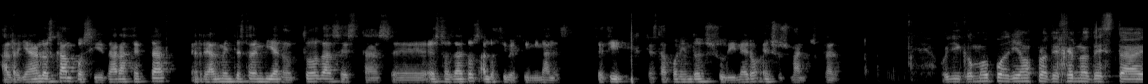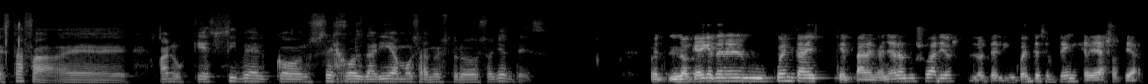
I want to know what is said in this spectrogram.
al rellenar los campos y dar a aceptar, realmente está enviando todos eh, estos datos a los cibercriminales. Es decir, que está poniendo su dinero en sus manos, claro. Oye, ¿cómo podríamos protegernos de esta estafa? Eh, Manu, ¿qué ciberconsejos daríamos a nuestros oyentes? Pues lo que hay que tener en cuenta es que para engañar a los usuarios, los delincuentes emplean ingeniería social.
